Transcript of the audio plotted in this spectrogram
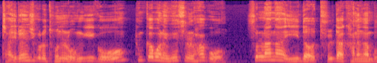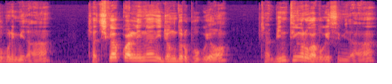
자, 이런 식으로 돈을 옮기고 한꺼번에 회수를 하고 솔라나 이더 둘 다 가능한 부분입니다. 자, 지갑 관리는 이 정도로 보고요. 자, 민팅으로 가보겠습니다.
